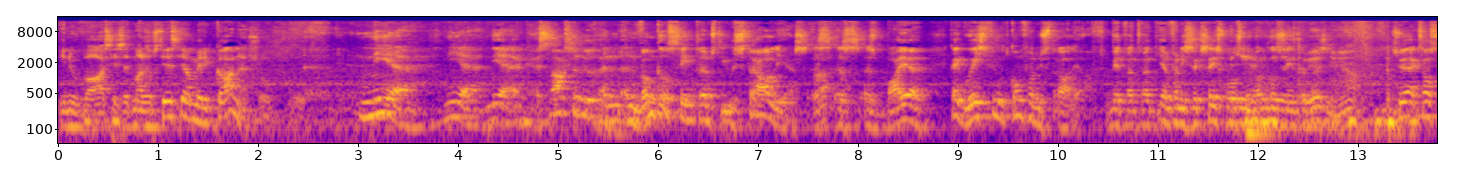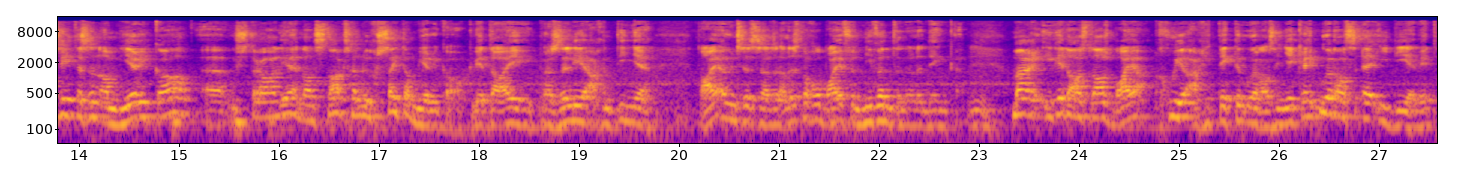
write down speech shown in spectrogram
innovasies? Dit maar nog steeds die Amerikaners of, of Nee, nee, nee. Ek snaaks genoeg in in winkelsentrums die Australiërs is is is baie kyk Westfield kom van Australië af. Jy weet wat wat een van die suksesvolste winkelsentrums is. ja. So ek sal sê tussen Amerika, uh Australië en dan snaaks genoeg Suid-Amerika. Ek weet daai Brasilië, Argentinië, daai ouens is hulle hulle is nogal baie vernuwend in hulle denke. Mm. Maar jy weet daar's daar's baie goeie argitekte oral en jy kry oral 'n idee, weet.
